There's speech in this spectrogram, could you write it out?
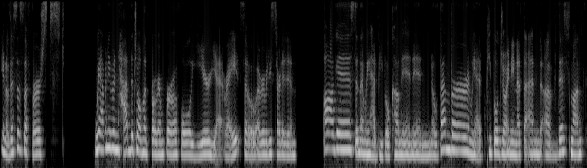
you know, this is the first, we haven't even had the 12 month program for a full year yet, right? So everybody started in August, and then we had people come in in November, and we had people joining at the end of this month.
